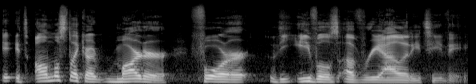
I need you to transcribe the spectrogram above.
it's almost like a martyr for the evils of reality TV.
